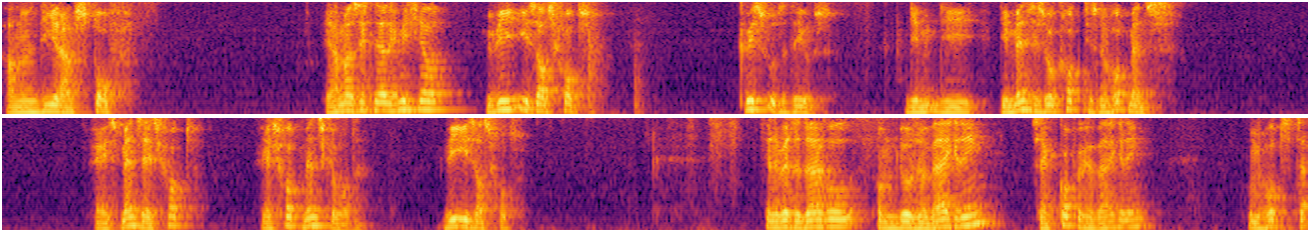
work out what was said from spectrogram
aan een dier, aan stof. Ja, maar zegt de Michael, wie is als God? Quis ut Deus. Die, die, die mens is ook God, het is een Godmens. Hij is mens, hij is God. Hij is God mens geworden. Wie is als God? En dan werd de duivel om door zijn weigering, zijn koppige weigering, om God te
